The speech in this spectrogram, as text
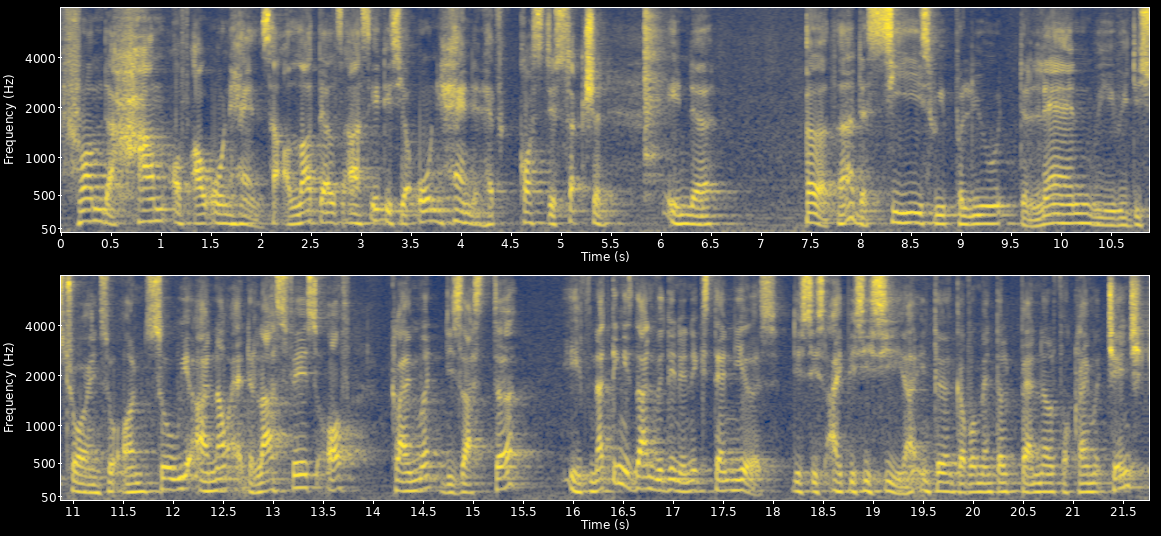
from the harm of our own hands. Allah tells us it is your own hand that have caused destruction in the earth. Huh? The seas we pollute, the land we, we destroy, and so on. So we are now at the last phase of climate disaster. If nothing is done within the next 10 years, this is IPCC, huh? Intergovernmental Panel for Climate Change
